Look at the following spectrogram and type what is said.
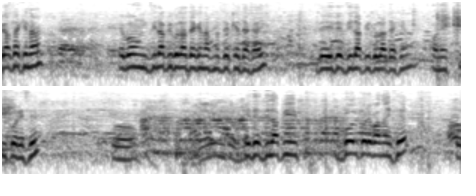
বেচা কিনা এবং জিলাপিগুলা দেখেন, আপনাদেরকে দেখাই। যে এই যে জিলাপিগুলা দেখেন, অনেক কি করেছে। তো এই যে জিলাপি গোল করে বানাইছে। তো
